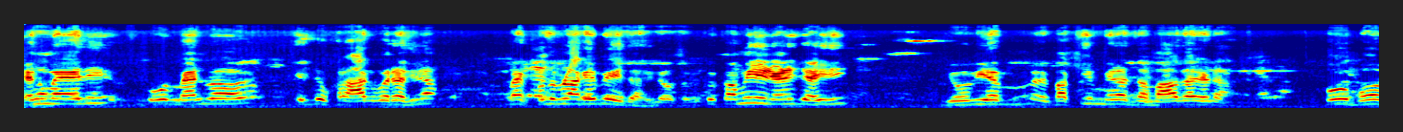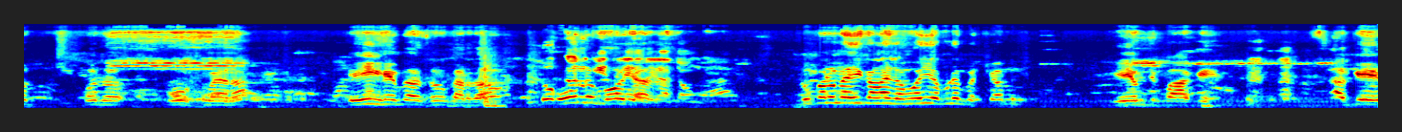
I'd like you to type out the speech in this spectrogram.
ਇਹਨੂੰ ਮੈਂ ਇਹਦੀ ਉਹ ਮੈਨੂੰ ਇਹ ਜੋ ਖਰਾਕ ਵਗੈਰਾ ਸੀ ਨਾ ਮੈਂ ਖੁਦ ਬਣਾ ਕੇ ਭੇਜਦਾ ਸੀ ਉਸ ਨੂੰ। ਕੋਈ ਕਮੀ ਨਹੀਂ ਰਹਿਣੀ ਚਾਹੀਦੀ। ਜੋ ਵੀ ਹੈ ਬਾਕੀ ਮੇਰਾ ਦਮਾਦ ਆ ਜਿਹੜਾ ਉਹ ਬਹੁਤ ਖੁਦ ਸਪੋਕਸਮੈਨ ਆ। ਇਹੀ ਹਿੰਮਤ ਉਹ ਕਰਦਾ। ਉਹ। ਉਹਨੂੰ ਬਹੁਤ ਜ਼ਿਆਦਾ। ਲੋਕਾਂ ਨੂੰ ਮੈਂ ਇਹੀ ਕਹਿਣਾ ਚਾਹੁੰਦਾ ਜੀ ਆਪਣੇ ਬੱਚਿਆਂ ਨੂੰ ਗੇਮ 'ਚ ਪਾ ਕੇ। ਅੱਗੇ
